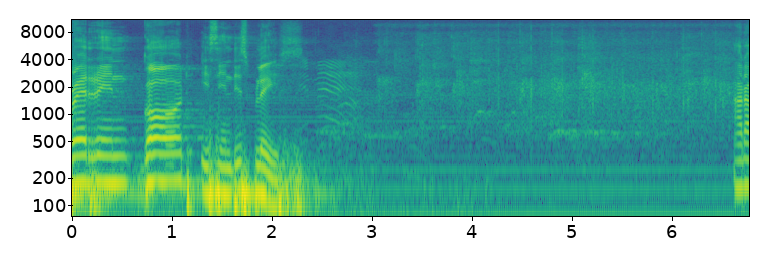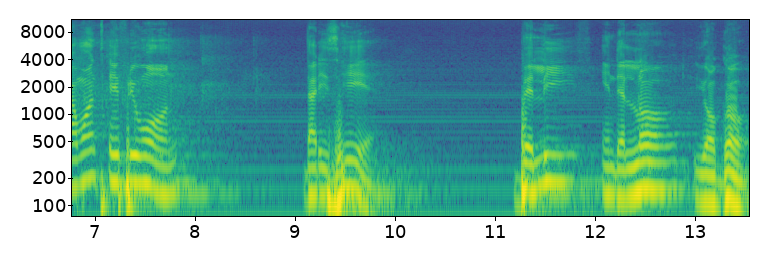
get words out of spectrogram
Brethren, God is in this place. And I want everyone that is here believe in the Lord your God.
